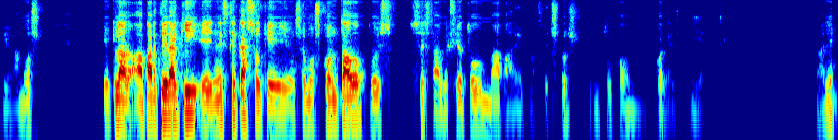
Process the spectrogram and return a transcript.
Digamos que claro, a partir de aquí, en este caso que os hemos contado, pues se estableció todo un mapa de procesos junto con, cliente. ¿Vale?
